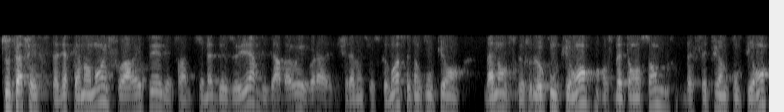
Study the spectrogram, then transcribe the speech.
Tout à fait. C'est-à-dire qu'à un moment, il faut arrêter de, enfin, de se mettre des œillères, de dire bah oui, voilà, il fait la même chose que moi, c'est un concurrent. Ben non, parce que le concurrent, en se mettant ensemble, ben, c'est plus un concurrent,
